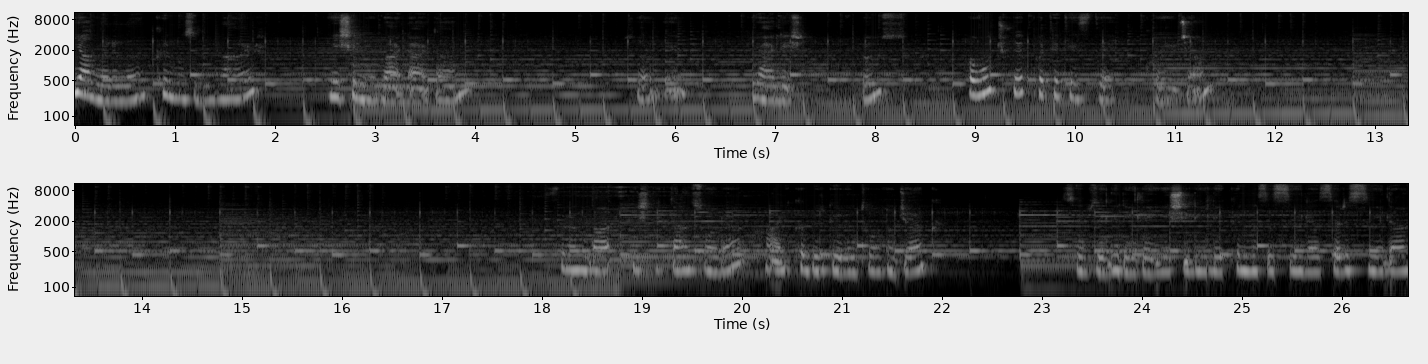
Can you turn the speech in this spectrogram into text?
Yanlarını kırmızı biber, yeşil biberlerden şöyle yerleştiriyoruz. Havuç ve patates de koyacağım. Fırında piştikten sonra harika bir görüntü olacak. Sebzeleriyle, yeşiliyle, kırmızısıyla, sarısıyla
